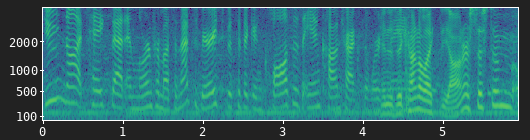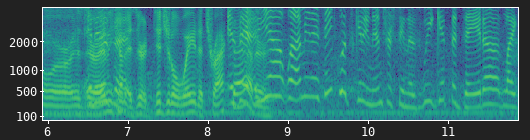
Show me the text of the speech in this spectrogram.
Do not take that and learn from us, and that's very specific in clauses and contracts that we're And is it kind of like the honor system, or is It there any kind of, is there a digital way to track Is that? it, yeah, well, I mean, I think what's getting interesting is we get the data, like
